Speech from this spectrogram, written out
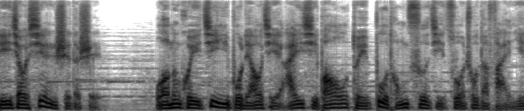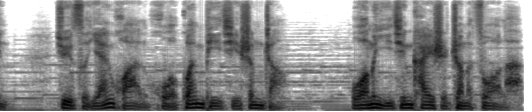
比较现实的是。我们会进一步了解癌细胞对不同刺激做出的反应，据此延缓或关闭其生长。我们已经开始这么做了。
